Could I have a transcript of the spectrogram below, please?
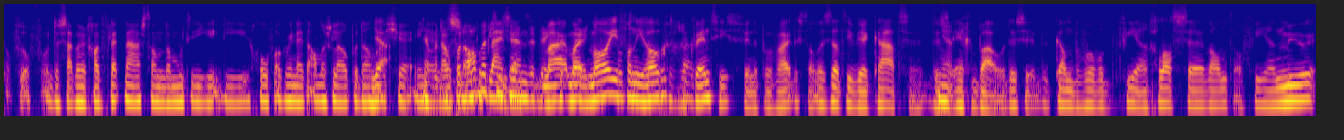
of, of er staat er een grote flat naast, dan, dan moeten die, die golf ook weer net anders lopen dan ja. als je in ja, maar een, op een open plein bent. Maar, maar het mooie van die hoge frequenties, vinden providers dan, is dat die weer kaatsen. Dus ja. in gebouwen. Dus het kan bijvoorbeeld via een glaswand of via een muur,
